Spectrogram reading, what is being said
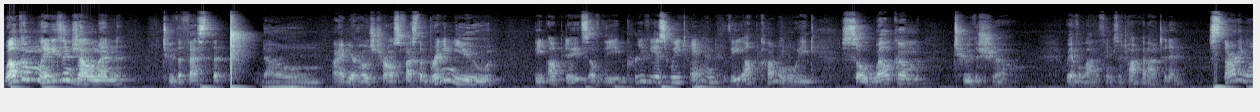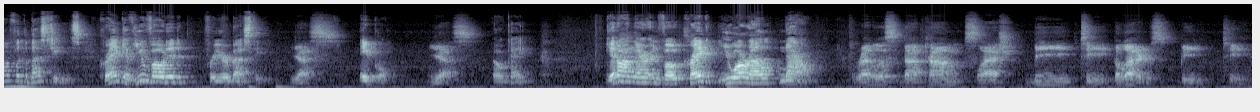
Welcome, ladies and gentlemen, to the Festa Dome. I'm your host, Charles Festa, bringing you the updates of the previous week and the upcoming week. So, welcome to the show. We have a lot of things to talk about today. Starting off with the besties. Craig, have you voted for your bestie? Yes. April. Yes. Okay. Get on there and vote. Craig, URL now. Threadless.com slash BT. The letters BT.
